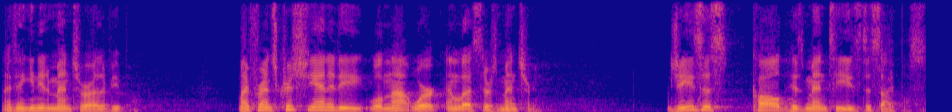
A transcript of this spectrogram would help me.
I think you need to mentor other people. My friends, Christianity will not work unless there's mentoring. Jesus called his mentees disciples.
